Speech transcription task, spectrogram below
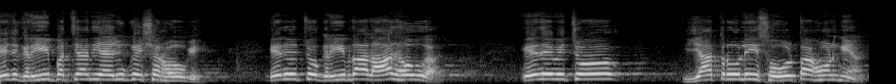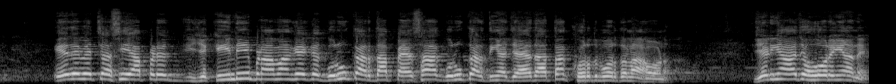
ਇਹ 'ਚ ਗਰੀਬ ਬੱਚਿਆਂ ਦੀ ਐਜੂਕੇਸ਼ਨ ਹੋਊਗੀ। ਇਹਦੇ ਵਿੱਚੋਂ ਗਰੀਬ ਦਾ ਇਲਾਜ ਹੋਊਗਾ। ਇਹਦੇ ਵਿੱਚੋਂ ਯਾਤਰੂ ਲਈ ਸਹੂਲਤਾਂ ਹੋਣਗੀਆਂ। ਇਹਦੇ ਵਿੱਚ ਅਸੀਂ ਆਪਣੇ ਯਕੀਨੀ ਬਣਾਵਾਂਗੇ ਕਿ ਗੁਰੂ ਘਰ ਦਾ ਪੈਸਾ, ਗੁਰੂ ਘਰ ਦੀਆਂ ਜਾਇਦਾਦਾਂ ਖੁਰਦ-ਬੁਰਦ ਨਾ ਹੋਣ। ਜਿਹੜੀਆਂ ਅੱਜ ਹੋ ਰਹੀਆਂ ਨੇ,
